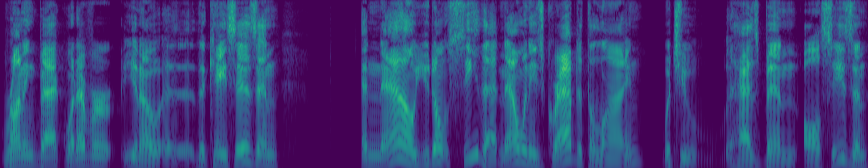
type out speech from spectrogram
running back, whatever you know uh, the case is. And and now you don't see that. Now when he's grabbed at the line, which he has been all season,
